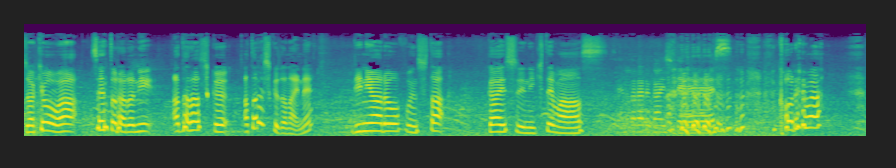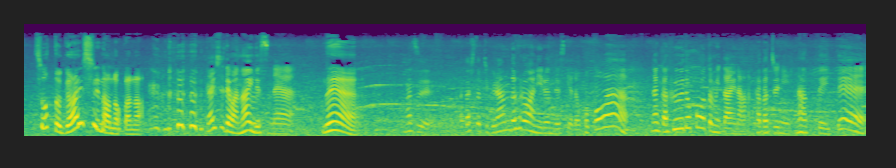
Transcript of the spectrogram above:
じゃあ今日はセントラルに新しく新しくじゃないね。リニューアルオープンした外資に来てます。セントラル外資です。これはちょっと外資なのかな？外資ではないですね。ねまず私たちグランドフロアにいるんですけどここはなんかフードコートみたいな形になっていて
